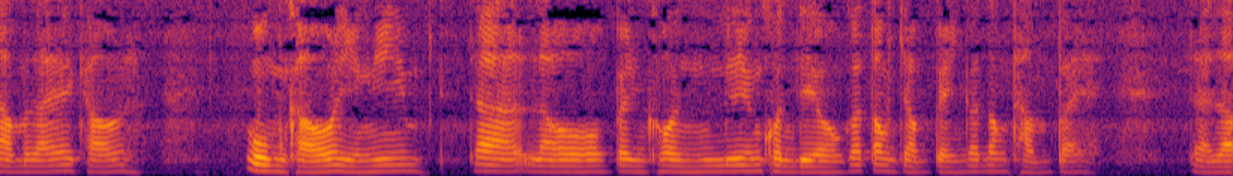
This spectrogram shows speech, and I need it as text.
ทำอะไรให้เขาอุ้มเขาอย่างนี้ ถ้าเราเป็นคนเลี้ยงคนเดียวก็ต้องจำเป็นก็ต้องทำไป แต่เรา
